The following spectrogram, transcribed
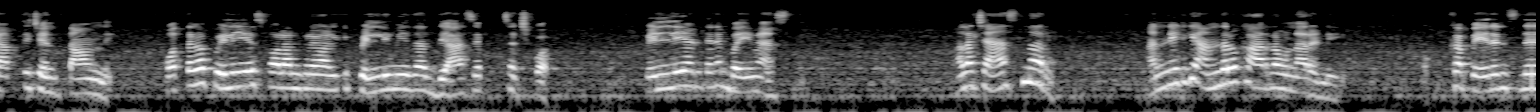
వ్యాప్తి చెందుతూ ఉంది. కొత్తగా పెళ్ళి చేసుకోవాలనుకునే వాళ్ళకి పెళ్ళి మీద ధ్యాస చచ్చిపోతుంది పెళ్ళి అంటేనే భయం వేస్తుంది అలా చేస్తున్నారు. అన్నిటికీ అందరూ కారణం ఉన్నారండి. ఒక్క పేరెంట్స్దే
